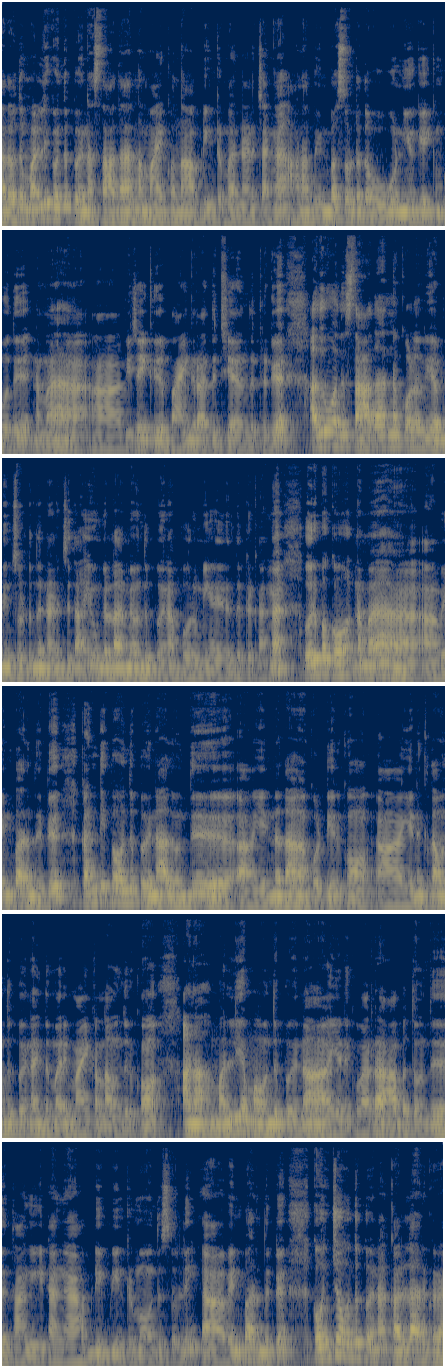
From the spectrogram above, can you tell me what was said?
அதாவது மல்லிக்கு வந்து இப்போ சாதாரண மயக்கம் தான் அப்படின்ற மாதிரி நினச்சாங்க. ஆனால் வெண்பா சொல்கிறத ஒவ்வொன்றையும் கேட்கும்போது நம்ம விஜய்க்கு பயங்கர அதிர்ச்சியாக இருந்துட்டு இருக்கு அதுவும் அது சாதாரண குழவி அப்படின்னு சொல்லிட்டு வந்து நினச்சி தான் இவங்க எல்லாமே வந்து இப்போ பொறுமையாக இருந்துட்டு இருக்காங்க ஒரு பக்கம் நம்ம வெண்பா இருந்துட்டு கண்டிப்பாக வந்து இப்போ அது வந்து என்ன தான் கொட்டியிருக்கோம் எனக்கு தான் வந்து இப்போ இந்த மாதிரி மயக்கம்லாம் வந்திருக்கும். ஆனால் மல்லி அம்மா வந்து இப்போ எனக்கு வர்ற ஆபத்தை வந்து தாங்கிக்கிட்டாங்க. அப்படி இப்படின்றமோ வந்து சொல்லி வெண்பா இருந்துட்டு கொஞ்சம் வந்து இப்போ கல்லாக இருக்கிற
